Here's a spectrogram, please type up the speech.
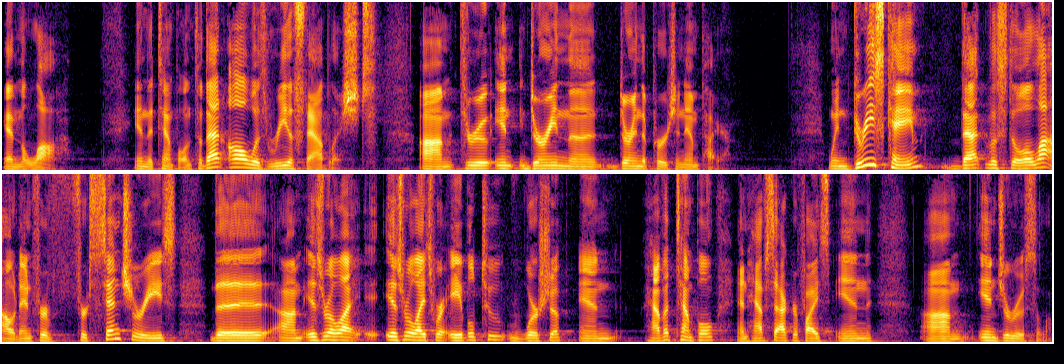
and the law in the temple. And so that all was reestablished um, through in, during, the, during the Persian Empire. When Greece came, that was still allowed. And for, for centuries, the um, Israelite, Israelites were able to worship and have a temple and have sacrifice in, um, in Jerusalem.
